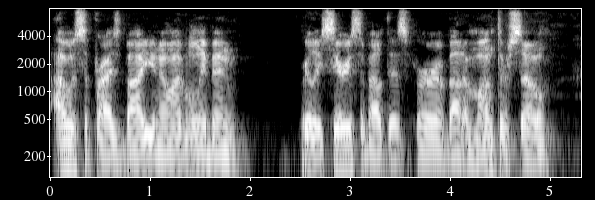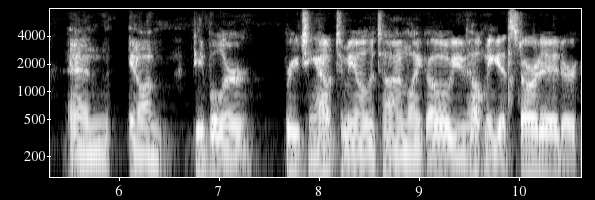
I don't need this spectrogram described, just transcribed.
I was surprised by. You know, I've only been really serious about this for about a month or so, and you know, I'm people are reaching out to me all the time, like, "Oh, you helped me get started," or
